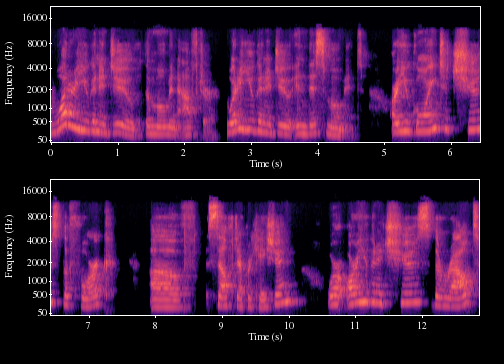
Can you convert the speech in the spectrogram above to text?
What are you going to do the moment after? What are you going to do in this moment? Are you going to choose the fork of self deprecation or are you going to choose the route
